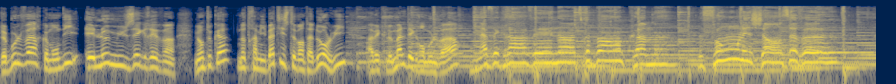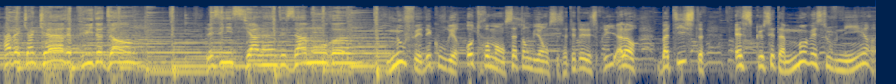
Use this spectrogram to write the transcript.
de boulevard, comme on dit, et le musée Grévin. Mais en tout cas, notre ami Baptiste Ventadour, lui, avec le mal des grands boulevards. On avait gravé notre banc comme le font les gens heureux, avec un cœur et puis dedans, les initiales des amoureux nous fait découvrir autrement cette ambiance et cet état d'esprit. Alors, Baptiste, est-ce que c'est un mauvais souvenir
